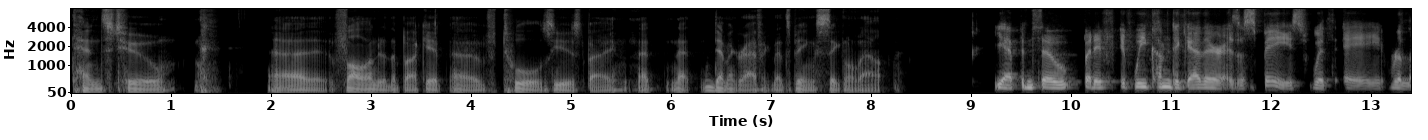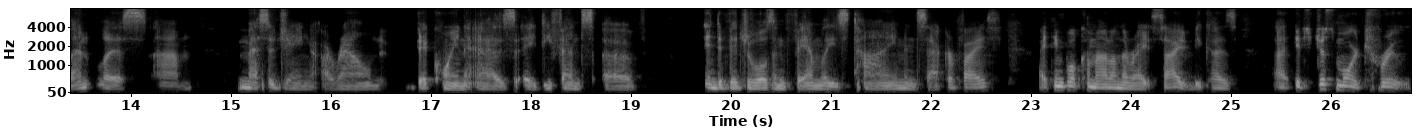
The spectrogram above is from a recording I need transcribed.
tends to uh, fall under the bucket of tools used by that that demographic that's being signaled out. Yep, and so, but if if we come together as a space with a relentless um, messaging around Bitcoin as a defense of individuals and families' time and sacrifice, I think we'll come out on the right side because uh, it's just more true.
